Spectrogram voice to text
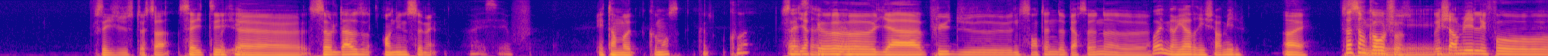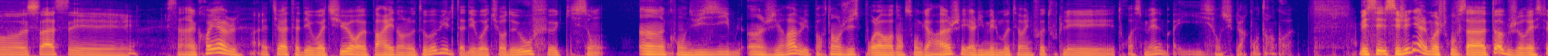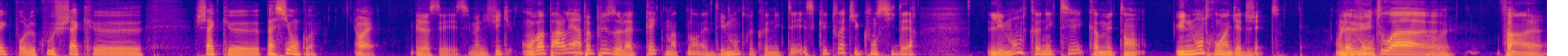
C'est juste ça. Ça a été euh, sold out en une semaine. Ouais, c'est ouf. Et en mode, comment Quoi? C'est-à-dire qu'il euh, y a plus d'une centaine de personnes. Euh, ouais, mais regarde Richard Mille. Ouais. Ça, c'est encore autre chose. Richard Mille, il faut. Ça, c'est. C'est incroyable. tu vois, tu as des voitures, euh, pareil dans l'automobile, tu as des voitures de ouf qui sont inconduisibles, ingérables, et pourtant, juste pour l'avoir dans son garage et allumer le moteur une fois toutes les trois semaines, bah, ils sont super contents, quoi. Mais c'est génial, moi je trouve ça top, je respecte pour le coup chaque, chaque passion, quoi. Ouais, mais là c'est magnifique. On va parler un peu plus de la tech maintenant, et des montres connectées. Est-ce que toi tu considères les montres connectées comme étant une montre ou un gadget? On l'a vu toi, Ah euh, ouais. enfin, euh,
